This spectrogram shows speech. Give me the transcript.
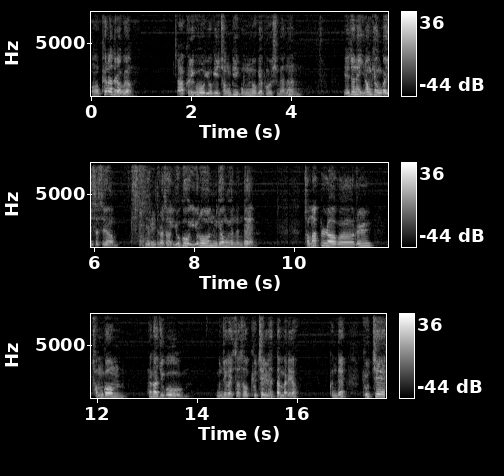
어, 편하더라고요. 아 그리고 여기 정비 목록에 보시면은 예전에 이런 경우가 있었어요. 예를 들어서 요거 이런 경우였는데 점화 플러그를 점검해가지고 문제가 있어서 교체를 했단 말이에요. 근데 교체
